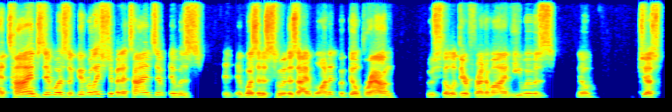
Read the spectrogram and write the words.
at times it was a good relationship, and at times it, it was it, it wasn't as smooth as I had wanted. But Bill Brown, who's still a dear friend of mine, he was you know just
